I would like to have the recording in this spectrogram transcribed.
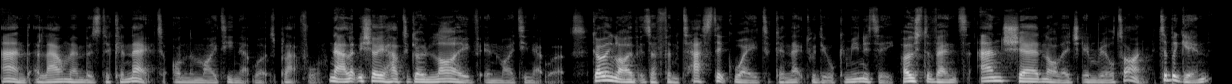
and allow members to connect on the Mighty Networks platform. Now, let me show you how to go live in Mighty Networks. Going live is a fantastic way to connect with your community, host events, and share knowledge in real time. To begin,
